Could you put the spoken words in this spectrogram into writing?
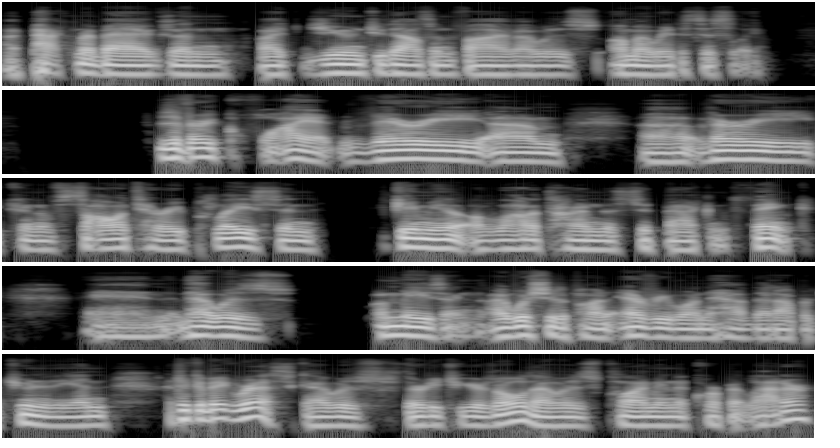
I packed my bags, and by June 2005, I was on my way to Sicily. It was a very quiet, very, um, uh, very kind of solitary place, and it gave me a lot of time to sit back and think. And that was amazing. I wish it upon everyone to have that opportunity. And I took a big risk. I was 32 years old. I was climbing the corporate ladder.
